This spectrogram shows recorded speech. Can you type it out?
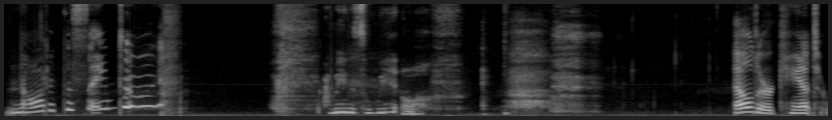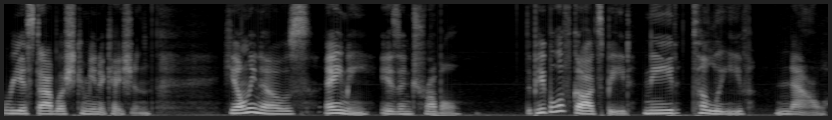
not at the same time. I mean, it's a weight off. Elder can't reestablish communication. He only knows Amy is in trouble. The people of Godspeed need to leave now.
